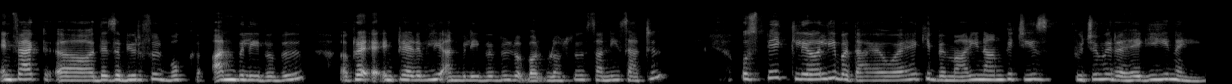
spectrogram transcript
In fact, uh, there's a beautiful book, Unbelievable, uh, incredibly unbelievable, Dr. Sunny Satin. उसपे क्लियरली बताया हुआ है कि बीमारी नाम की चीज़ फ्यूचर में रहेगी ही नहीं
